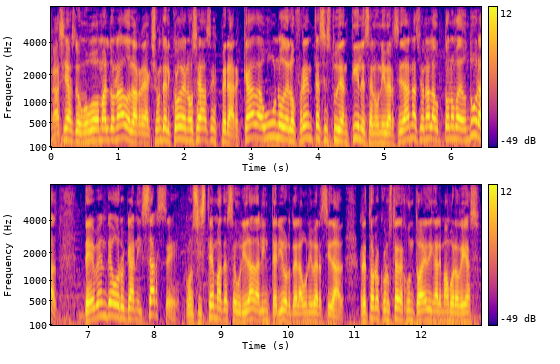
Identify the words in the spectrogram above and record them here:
Gracias, don Hugo Maldonado. La reacción del CODE no se hace esperar. Cada uno de los frentes estudiantiles en la Universidad Nacional Autónoma de Honduras deben de organizarse con sistemas de seguridad al interior de la universidad. Retorno con ustedes junto a Edwin Alemán. Buenos días.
